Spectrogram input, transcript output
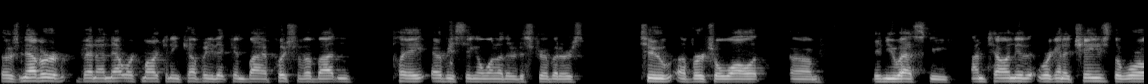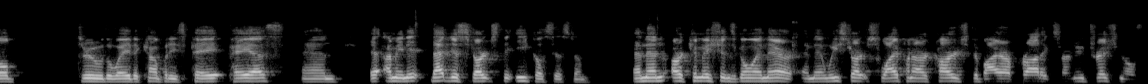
There's never been a network marketing company that can, by a push of a button, play every single one of their distributors to a virtual wallet um, in USD. I'm telling you that we're going to change the world through the way the companies pay pay us, and I mean it, that just starts the ecosystem and then our commissions go in there and then we start swiping our cards to buy our products our nutritionals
